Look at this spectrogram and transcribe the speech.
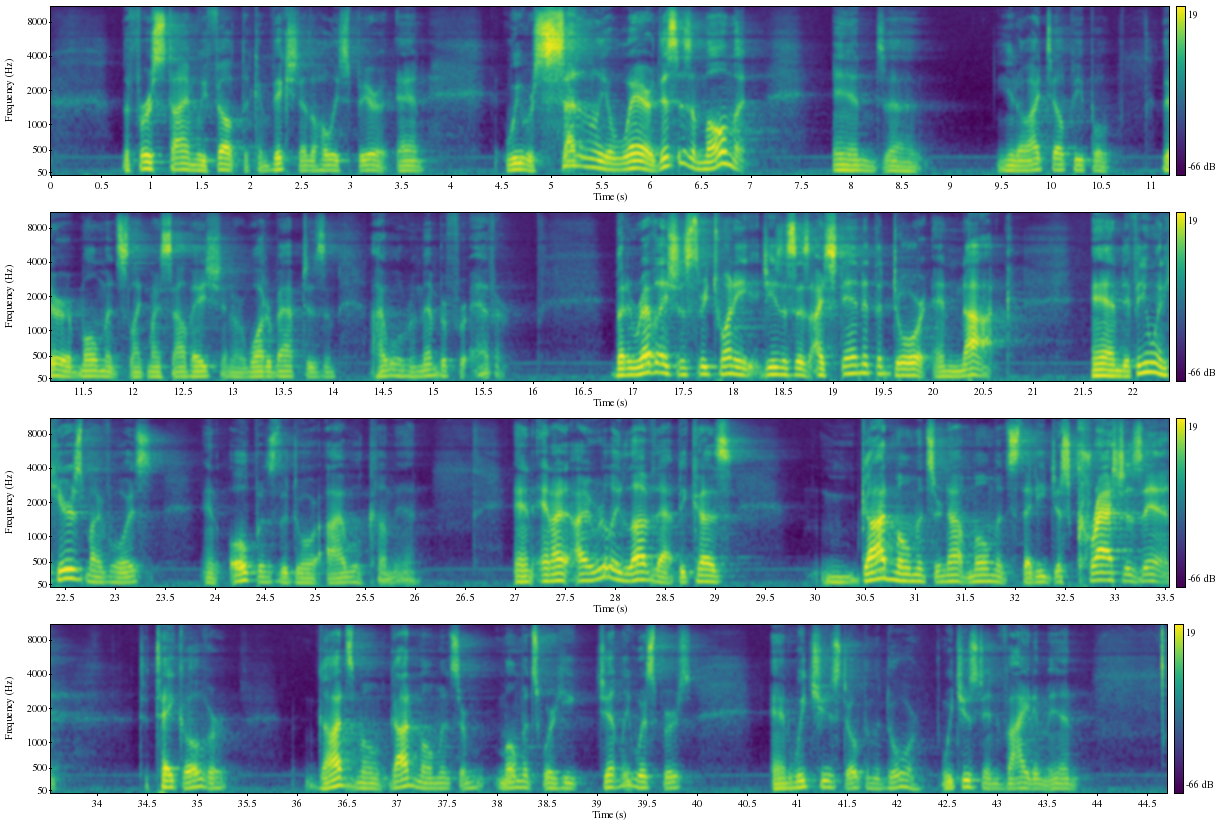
the first time we felt the conviction of the Holy Spirit, and we were suddenly aware this is a moment. And uh, you know, I tell people there are moments like my salvation or water baptism I will remember forever. But in Revelations 3:20, Jesus says, "I stand at the door and knock, and if anyone hears my voice and opens the door, I will come in." And and I, I really love that because God moments are not moments that He just crashes in to take over. God's mo- God moments are moments where He gently whispers, and we choose to open the door. We choose to invite Him in.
